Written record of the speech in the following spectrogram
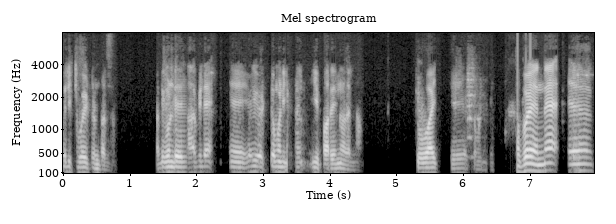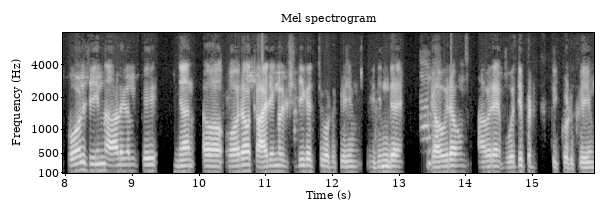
ഒലിച്ചു പോയിട്ടുണ്ടല്ലോ. അതുകൊണ്ട് രാവിലെ ഏഴ് എട്ട് മണിക്കാണ് ഈ പറയുന്നതെല്ലാം. ചൊവ്വാഴ്ച ഏഴ് എട്ട് മണിക്ക്. അപ്പോൾ എന്നെ കോൾ ചെയ്യുന്ന ആളുകൾക്ക് ഞാൻ ഓരോ കാര്യങ്ങൾ വിശദീകരിച്ചു കൊടുക്കുകയും ഇതിന്റെ ഗൗരവം അവരെ ബോധ്യപ്പെടുത്തി കൊടുക്കുകയും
